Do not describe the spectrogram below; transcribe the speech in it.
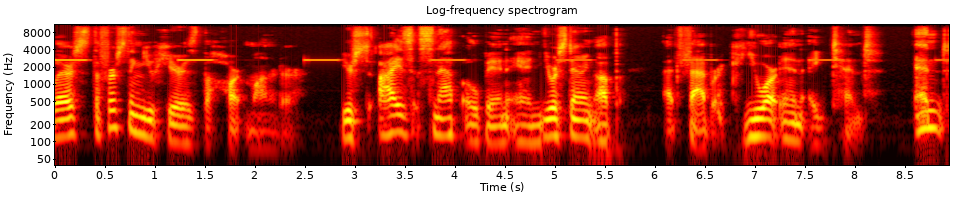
Laris, the first thing you hear is the heart monitor. Your eyes snap open and you're staring up at fabric. You are in a tent. And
